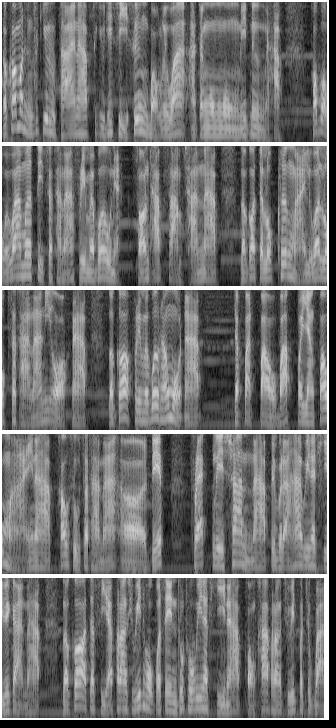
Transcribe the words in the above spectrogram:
แล้วก็มาถึงสกิลสุดท้ายนะครับ สกิลที่ 4 ซึ่งบอกเลยว่าอาจจะงงๆนิดนึงนะครับ เขาบอกไว้ว่าเมื่อติดสถานะ f r e e m a b l e เนี่ยซ้อนทับ 3 ชั้นนะครับ แล้วก็จะลบเครื่องหมายหรือว่าลบสถานะนี้ออกนะครับ แล้วก็ f r e e m a b l e ทั้งหมดนะครับ จะปัดเป่าบัฟไปยังเป้าหมายนะครับ เข้าสู่สถานะเอ่อ depth fragration นะครับ เป็นเวลา 5 วินาทีด้วยกันนะครับ แล้วก็จะเสียพลังชีวิต 6%ทุกๆ วินาทีนะครับ ของค่าพลังชีวิตปัจจุบัน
